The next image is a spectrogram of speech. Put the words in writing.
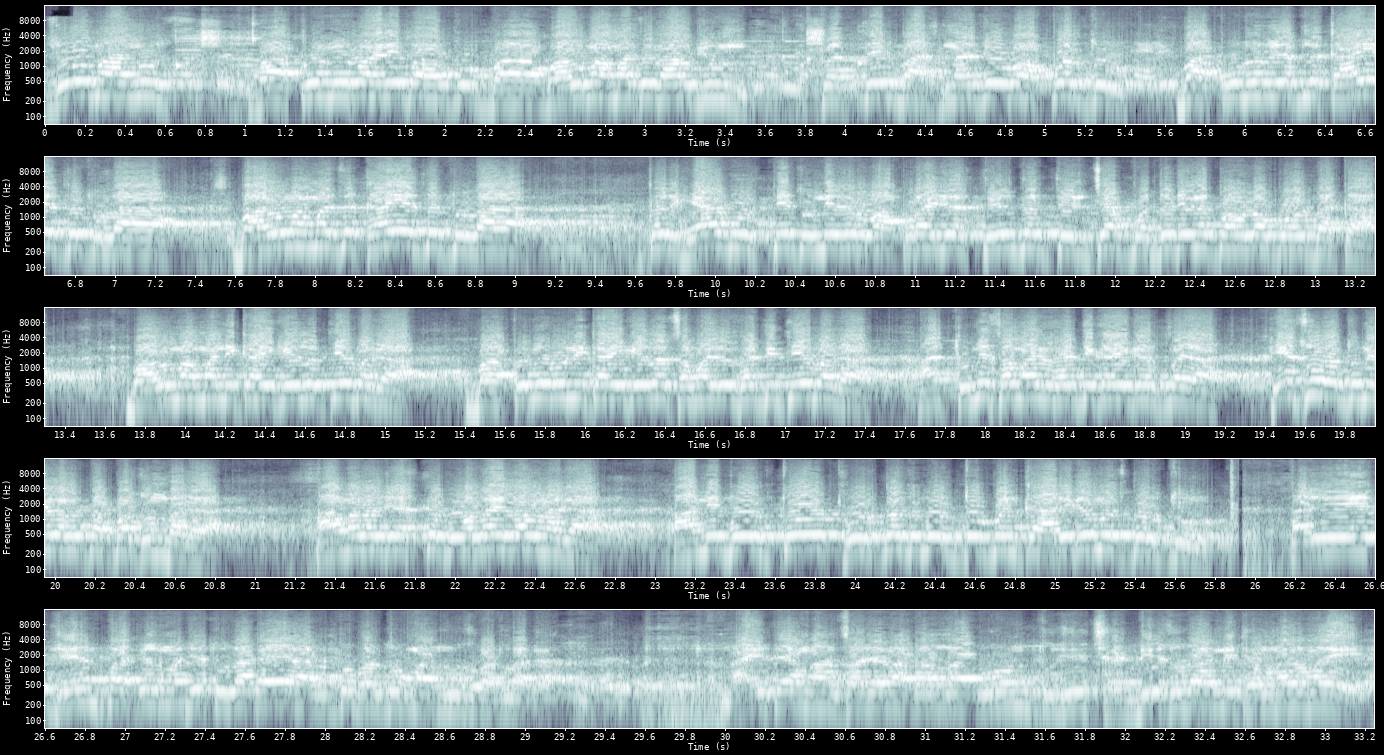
जो माणूस बापू आणि बापू बाळूमामाचं नाव घेऊन प्रत्येक भाषणात जो वापरतो बापू यातलं काय येतं तुला? बाळूमामाचं काय येतं तुला? तर ह्या गोष्टी तुम्ही जर वापरायच्या असतील तर त्यांच्या पद्धतीने पावला पाऊल टाका. बाळूमामाने काय केलं ते बघा. बापू काय केलं समाजासाठी ते बघा. आणि तुम्ही समाजासाठी काय करताय? हे सुद्धा तुम्ही जरा तपासून बघा. आम्हाला जास्त बोलायला लावू नका. आम्ही बोलतो थोडकच बोलतो पण कार्यक्रमच करतो. अरे जयंत पाटील म्हणजे तुला काय आलतो फालतू माणूस वाटला का? नाही त्या माणसाच्या नादाला लागून तुझी छड्डी सुद्धा आम्ही ठेवणार नाही.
